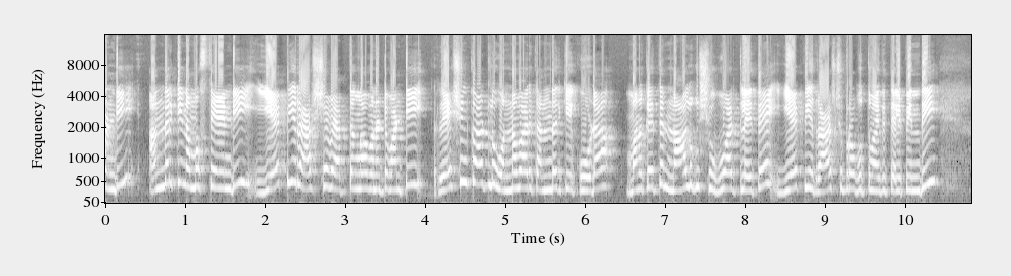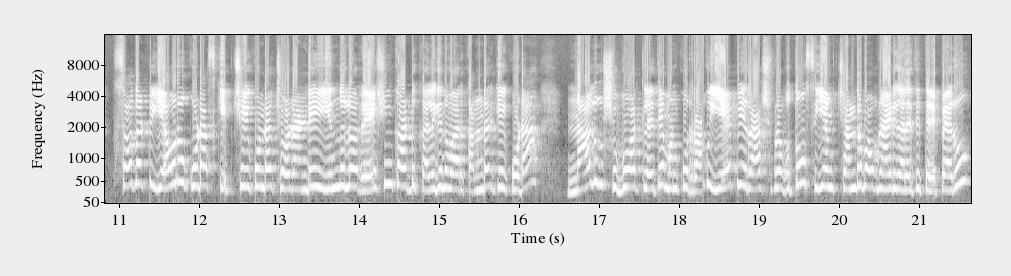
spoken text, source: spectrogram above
అండి. అందరికీ నమస్తే అండి. ఏపీ రాష్ట్ర వ్యాప్తంగా ఉన్నటువంటి రేషన్ కార్డులు ఉన్నవారికి అందరికీ కూడా మనకైతే నాలుగు శుభవార్తలు అయితే ఏపీ రాష్ట్ర ప్రభుత్వం అయితే తెలిపింది. సో దట్ ఎవరు కూడా స్కిప్ చేయకుండా చూడండి. ఇందులో రేషన్ కార్డు కలిగిన వారికి అందరికీ కూడా నాలుగు శుభవార్తలు అయితే మనకు రా- ఏపీ రాష్ట్ర ప్రభుత్వం సీఎం చంద్రబాబు నాయుడు గారు అయితే తెలిపారు.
